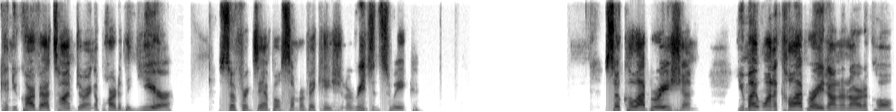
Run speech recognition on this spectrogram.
Can you carve out time during a part of the year? So for example, summer vacation or Regents Week. So collaboration. You might want to collaborate on an article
